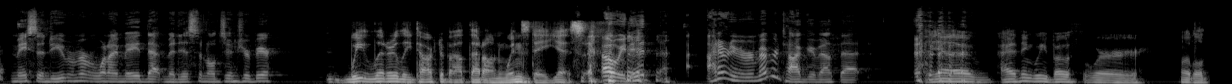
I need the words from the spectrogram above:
Mason, do you remember when I made that medicinal ginger beer? we literally talked about that on Wednesday. Yes. Oh, we did. I don't even remember talking about that. yeah, I think we both were a little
